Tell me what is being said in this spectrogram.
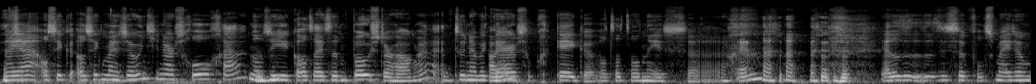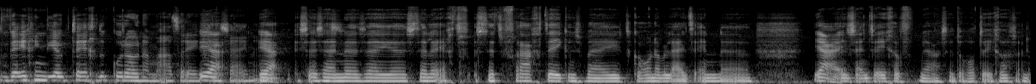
Nou ja, als ik, als ik mijn zoontje naar school ga, dan Mhm. zie ik altijd een poster hangen. En toen heb ik Oh, daar ja? eens op gekeken wat dat dan is. Uh, En? ja, dat, dat is uh, volgens mij zo'n beweging die ook tegen de coronamaatregelen ja, zijn. Hè? Ja, zij, zijn, uh, zij stellen echt zetten vraagtekens bij het coronabeleid. En ja, en zijn, tegen, ja, zijn toch wel tegen, zijn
